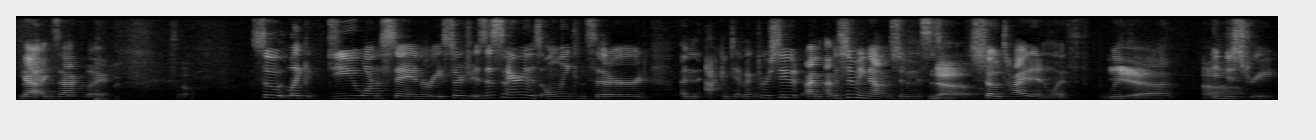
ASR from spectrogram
yeah, exactly. So So, like, do you want to stay in research? Is this an area that's only considered an academic pursuit? I'm, I'm assuming not. I'm assuming this is No. so tied in with with Yeah. uh, Um, industry.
